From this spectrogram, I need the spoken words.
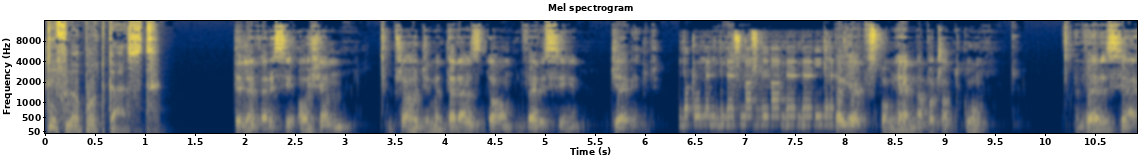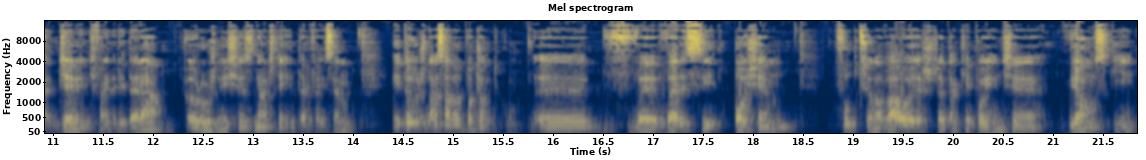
Tyflo Podcast. Tyle wersji 8. Przechodzimy teraz do wersji 9. Dokument bez nazwy ADD. Tak jak wspomniałem na początku, wersja 9 Fine Readera różni się znacznie interfejsem i to już na samym początku. W wersji 8 funkcjonowało jeszcze takie pojęcie wiązki.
